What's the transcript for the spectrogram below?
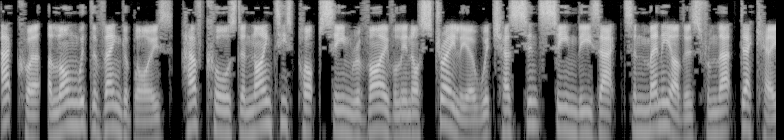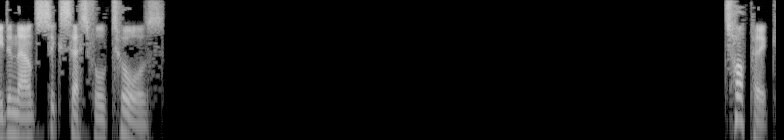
Aqua, along with the Vengaboys, have caused a 90s pop scene revival in Australia which has since seen these acts and many others from that decade announce successful tours. Topic:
